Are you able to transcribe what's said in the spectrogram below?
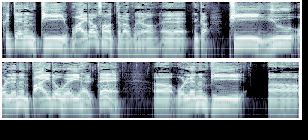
그때는 by라고 써놨더라고요. 예. 네, 그러니까 bu 원래는 by the way 할때 어, 원래는 b 어,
